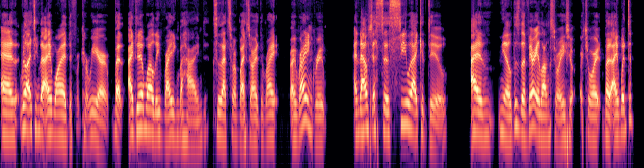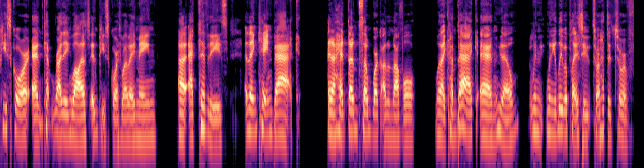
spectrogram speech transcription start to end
and realizing that I wanted a different career, but I didn't want to leave writing behind. So that's sort of why I started to write, a writing group. And that was just to see what I could do. And, you know, this is a very long story short, but I went to Peace Corps and kept writing while I was in Peace Corps, one of my main uh, activities, and then came back. And I had done some work on a novel when I come back. And, you know, when when you leave a place, you sort of have to sort of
